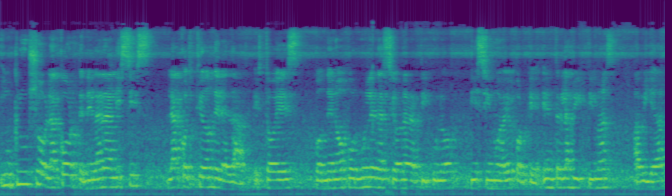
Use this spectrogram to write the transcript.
incluyó la Corte en el análisis la cuestión de la edad, esto es, condenó por vulneración al artículo 19 porque entre las víctimas había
